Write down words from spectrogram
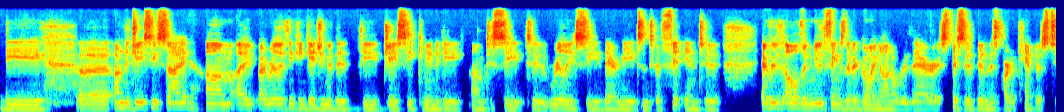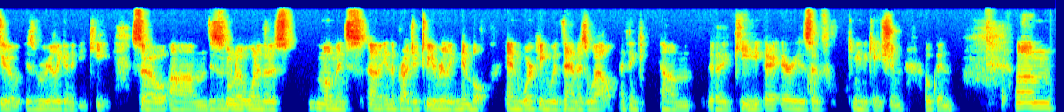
the uh, on the JC side, um, I, I, really think engaging with the, the JC community um, to see to really see their needs and to fit into every all the new things that are going on over there, specifically in this part of campus too, is really going to be key. So um, this is going to one of those moments uh, in the project to be really nimble and working with them as well. I think um, key areas of communication open. Um,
